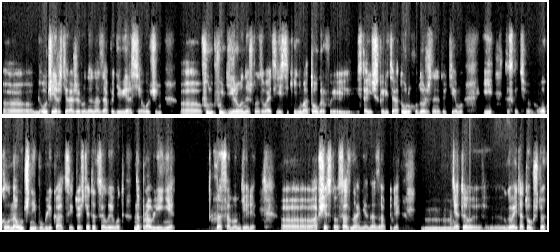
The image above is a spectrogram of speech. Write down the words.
Очень растиражированная на Западе версия, очень фундированная, что называется, есть и кинематограф, и историческая литература художественная на эту тему, и, так сказать, околонаучные публикации. То есть это целое вот направление – на самом деле э, общественного сознания на Западе, это э, говорит о том, что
